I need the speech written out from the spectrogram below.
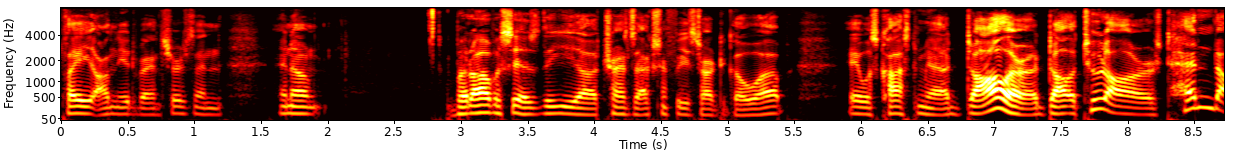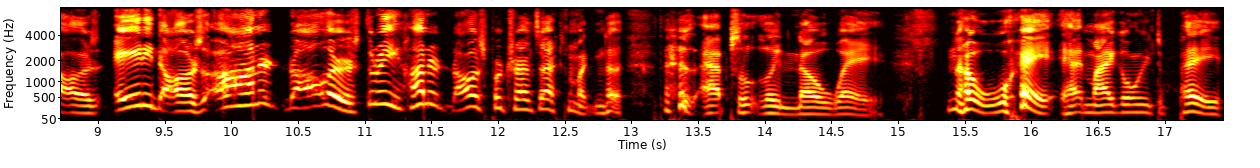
play on the adventures and and um. But obviously, as the uh, transaction fees started to go up, it was costing me a dollar, a dollar, two dollars, ten dollars, eighty dollars, a hundred dollars, three hundred dollars per transaction. I'm like, no, there's absolutely no way, no way am I going to pay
